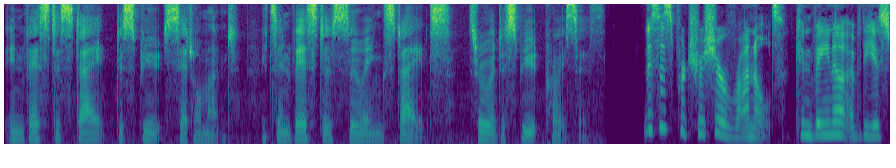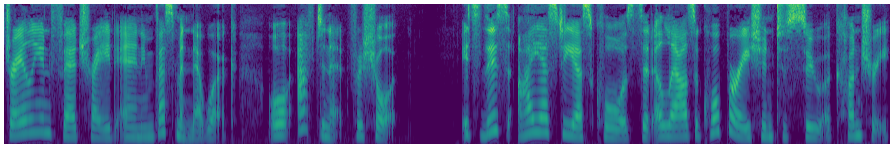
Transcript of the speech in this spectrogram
investor state dispute settlement. It's investors suing states through a dispute process. This is Patricia Ranald, convener of the Australian Fair Trade and Investment Network, or AFTINET for short. It's this ISDS clause that allows a corporation to sue a country.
